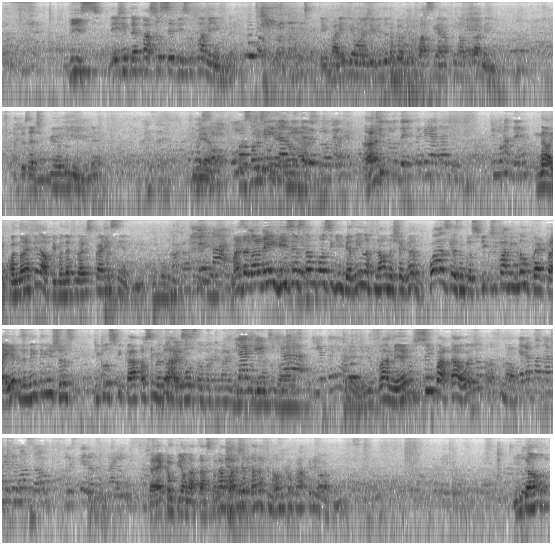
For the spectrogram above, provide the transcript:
vice. Desde então ele passou a ser vice do Flamengo. Né? Tem 41 anos de vida, nunca vi o Vasco ganhar a final do Flamengo. Apesar de que ganhou domingo, né? Que merda. Uma Mas só vez da vida, né? né, pelo menos. Hã? O título deles é ganhar da gente. De 1 a 0. Não, e quando não é final, porque quando é final eles perdem sempre. Né? Detalhe. Mas agora nem vice eles estão conseguindo, porque eles nem na final andam chegando. Quase que eles não classificam. Se o Flamengo não perde para eles, eles nem teriam chance de classificar para semifinais. emoção pra ter mais E a gente já ia ganhar. E o Flamengo, se empatar hoje, já está na final. Era pra dar mais emoção, uma esperança pra eles. Já é campeão da Taça Guanabara, já está na final do Campeonato Carioca. Né? Então,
